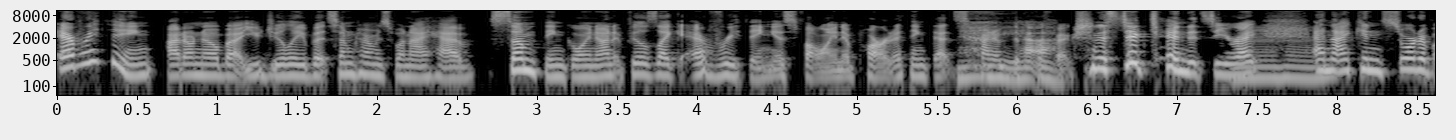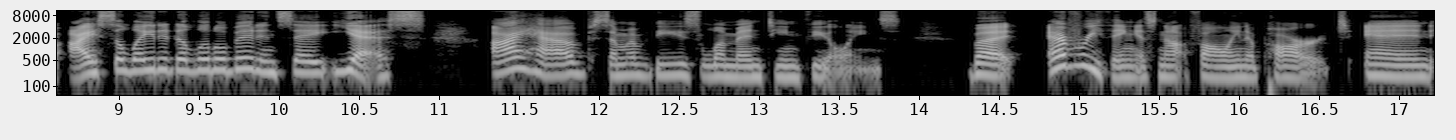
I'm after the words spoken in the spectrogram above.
everything i don't know about you julie but sometimes when i have something going on it feels like everything is falling apart i think that's kind of the perfectionistic tendency right Mhm. and I can sort of isolate it a little bit and say, yes, I have some of these lamenting feelings, but everything is not falling apart. And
